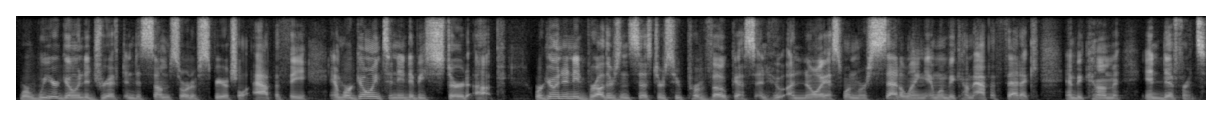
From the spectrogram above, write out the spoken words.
where we are going to drift into some sort of spiritual apathy, and we're going to need to be stirred up. We're going to need brothers and sisters who provoke us and who annoy us when we're settling and when we become apathetic and become indifferent.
